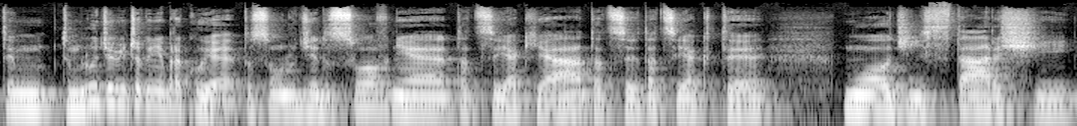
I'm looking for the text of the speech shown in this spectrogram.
tym, tym ludziom niczego nie brakuje. To są ludzie dosłownie tacy jak ja, tacy, tacy jak ty, młodzi, starsi,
